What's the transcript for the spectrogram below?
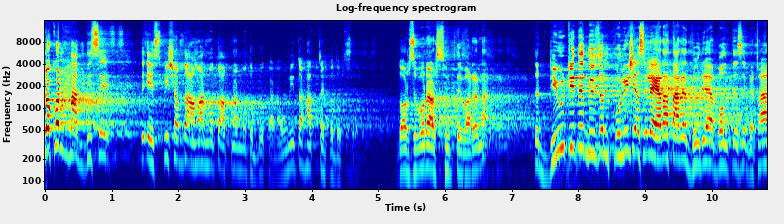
যখন হাত দিছে, তো এসপি শব্দ আমার মতো, আপনার মতো বোকা না। উনি তো হাত চাপে ধরছে। ধরছে পরে আর ছুটতে পারে না। তো ডিউটিতে দুইজন পুলিশ আছিল এরা তারে ধরিয়া বলতেছে, বেটা,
